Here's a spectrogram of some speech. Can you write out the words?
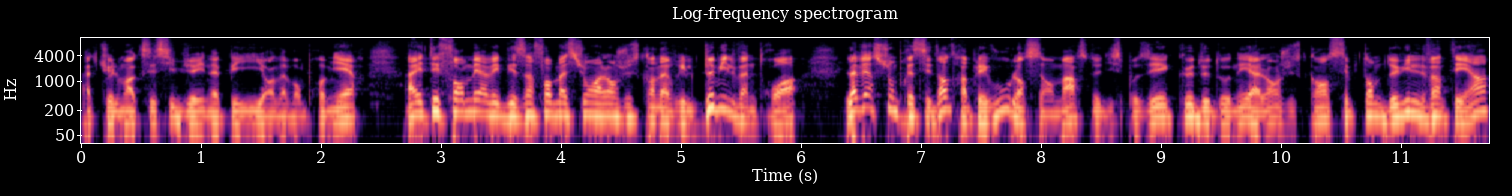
actuellement accessible via une API en avant-première, a été formée avec des informations allant jusqu'en avril 2023. La version précédente, rappelez-vous, lancée en mars, ne disposait que de données allant jusqu'en septembre 2021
